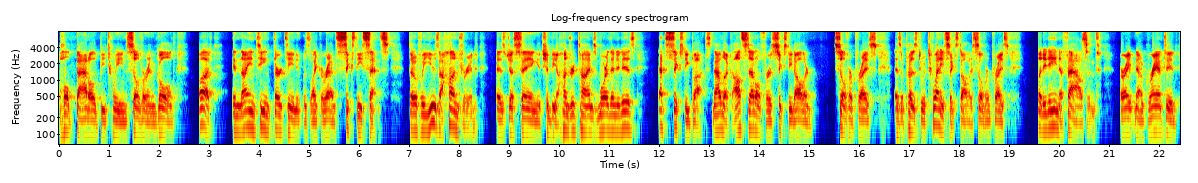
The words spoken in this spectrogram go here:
the whole battle between silver and gold. But in 1913, it was like around 60 cents. So if we use hundred as just saying it should be hundred times more than it is, that's 60 bucks. Now look, I'll settle for a $60 silver price as opposed to a $26 silver price, but it ain't a thousand. All right. Now, granted,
